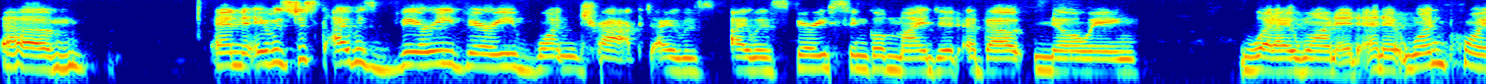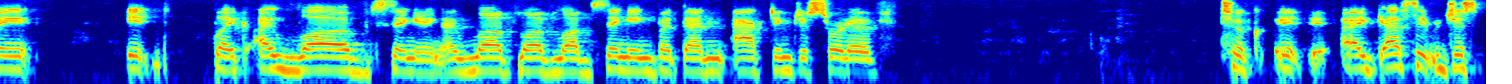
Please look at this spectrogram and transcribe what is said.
Um, and it was just I was very very one tracked. I was I was very single minded about knowing what I wanted. And at one point, it like I loved singing. I loved, loved, loved singing, but then acting just sort of took it, I guess it just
